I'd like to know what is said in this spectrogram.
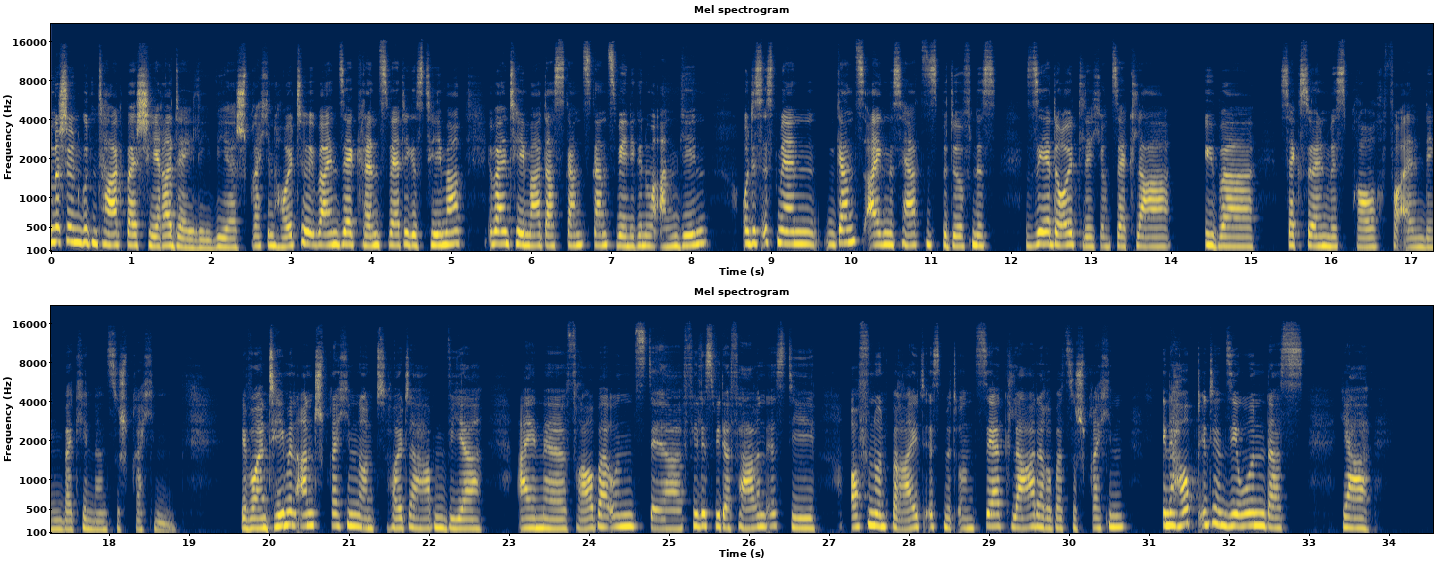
Wunderschönen guten Tag bei Scherer Daily. Wir sprechen heute über ein sehr grenzwertiges Thema, über ein Thema, das ganz, ganz wenige nur angehen. Und es ist mir ein ganz eigenes Herzensbedürfnis, sehr deutlich und sehr klar über sexuellen Missbrauch, vor allen Dingen bei Kindern, zu sprechen. Wir wollen Themen ansprechen und heute haben wir eine Frau bei uns, der vieles widerfahren ist, die offen und bereit ist, mit uns sehr klar darüber zu sprechen, in der Hauptintention, dass ja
